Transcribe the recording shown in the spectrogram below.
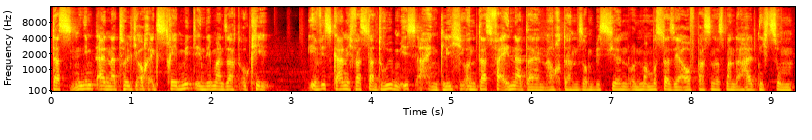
das nimmt einen natürlich auch extrem mit, indem man sagt, okay, ihr wisst gar nicht, was da drüben ist eigentlich. Und das verändert einen auch dann so ein bisschen. Und man muss da sehr aufpassen, dass man da halt nicht zum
